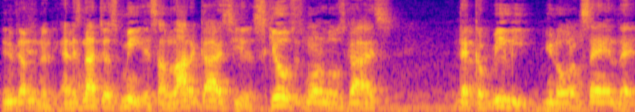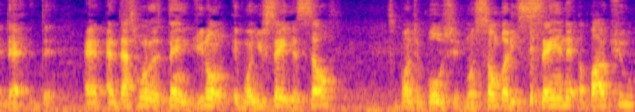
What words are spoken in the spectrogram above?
It- it- definitely. and it's not just me. It's a lot of guys here. Skills is one of those guys that Yeah. could really, you know what I'm saying? That that, that and, and that's one of the things. You don't when you say it yourself, it's a bunch of bullshit. When somebody's saying it about you,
